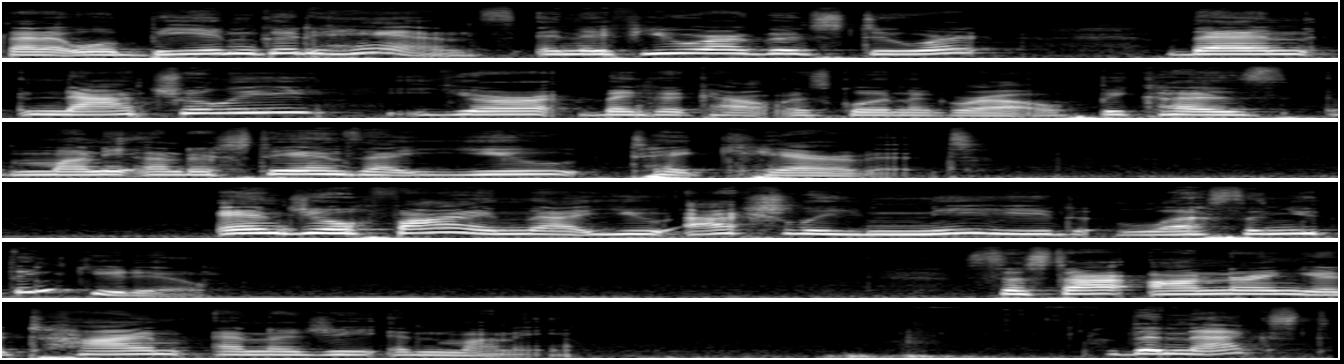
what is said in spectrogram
that it will be in good hands. And if you are a good steward, then naturally your bank account is going to grow because money understands that you take care of it. And you'll find that you actually need less than you think you do. So start honoring your time, energy, and money. The next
